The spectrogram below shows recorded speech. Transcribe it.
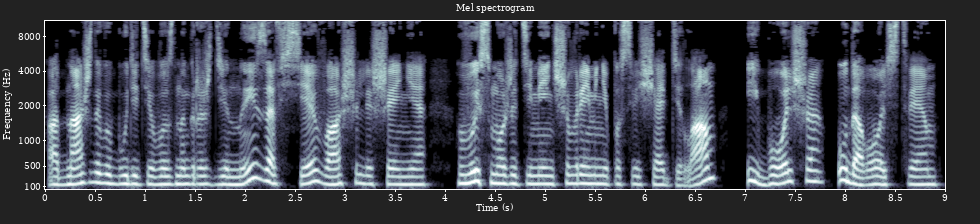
однажды вы будете вознаграждены за все ваши лишения. Вы сможете меньше времени посвящать делам и больше удовольствиям.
